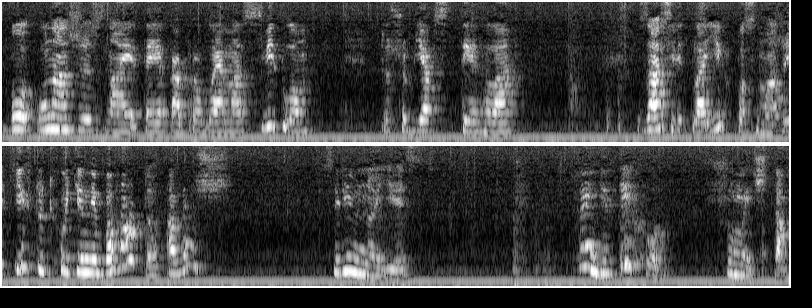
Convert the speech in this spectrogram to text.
бо у нас же знаєте, яка проблема з світлом, то щоб я встигла засвітла їх посмажити. Їх тут хоч і небагато, але ж все рівно є. Фенді, тихо, шумиш там.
